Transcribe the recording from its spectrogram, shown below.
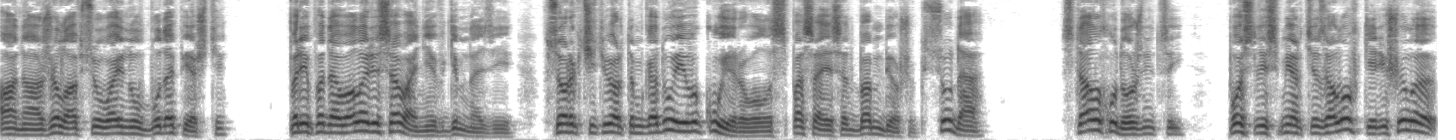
Она жила всю войну в Будапеште. Преподавала рисование в гимназии. В сорок четвертом году эвакуировалась, спасаясь от бомбежек, сюда. Стала художницей. После смерти Заловки решила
